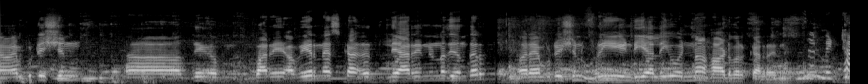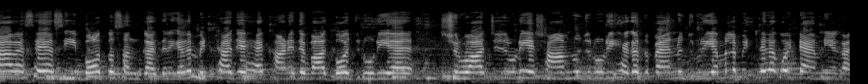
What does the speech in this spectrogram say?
ਐਂਪੂਟੇਸ਼ਨ ਦੇ ਬਾਰੇ ਅਵੇਅਰਨੈਸ ਲਿਆ ਰਹੇ ਨੇ ਉਹਨਾਂ ਦੇ ਅੰਦਰ ਔਰ ਐਂਪੂਟੇਸ਼ਨ ਫ੍ਰੀ ਇੰਡੀਆ ਲਈ ਉਹ ਇੰਨਾ ਹਾਰਡ ਵਰਕ ਕਰ ਰਹੇ ਨੇ। ਸਰ ਮਿੱਠਾ ਵੈਸੇ ਅਸੀਂ ਬਹੁਤ ਪਸੰਦ ਕਰਦੇ ਨੇ ਕਹਿੰਦੇ ਮਿੱਠਾ ਜੇ ਹੈ ਖਾਣੇ ਦੇ ਬਾਅਦ ਬਹੁਤ ਜ਼ਰੂਰੀ ਹੈ ਸ਼ੁਰੂਆਤ 'ਚ ਜ਼ਰੂਰੀ ਹੈ ਸ਼ਾਮ ਨੂੰ ਜ਼ਰੂਰੀ ਹੈਗਾ ਦੁਪਹਿਰ ਨੂੰ ਜ਼ਰੂਰੀ ਹੈ ਮਤਲਬ ਮਿੱਠੇ ਦਾ ਕੋਈ ਟਾਈਮ ਨਹੀਂ ਹੈਗਾ।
